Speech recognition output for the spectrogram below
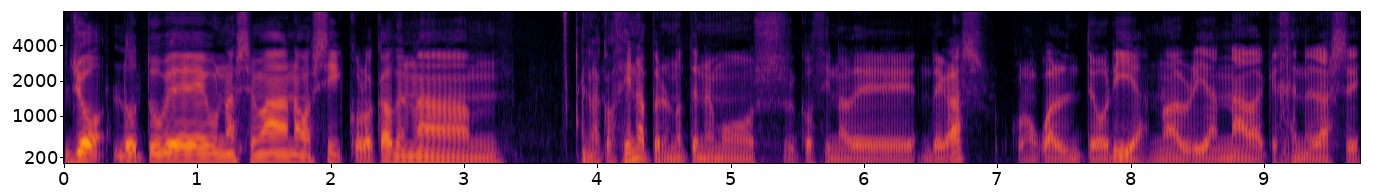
Yo lo tuve una semana o así colocado en la, en la cocina, pero no tenemos cocina de, de gas, con lo cual en teoría no habría nada que generase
